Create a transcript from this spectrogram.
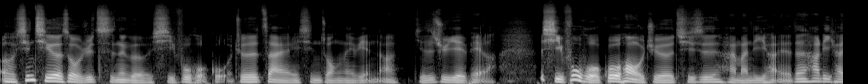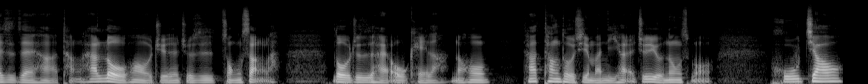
呃，星期二的时候我去吃那个喜富火锅，就是在新庄那边啊，也是去夜配啦。喜富火锅的话，我觉得其实还蛮厉害的，但是它厉害是在它的汤，它肉的话，我觉得就是中上啦，肉就是还 OK 啦。然后它汤头其实蛮厉害的，就是有那种什么胡椒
